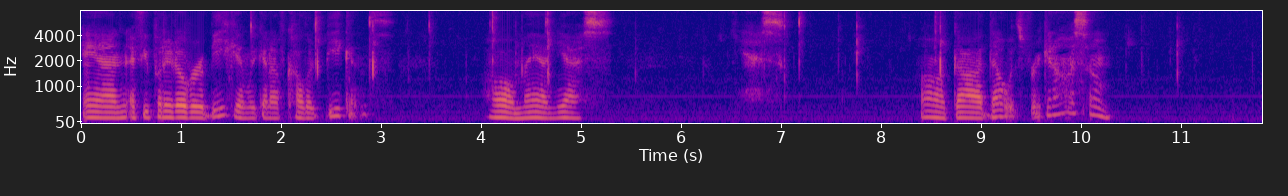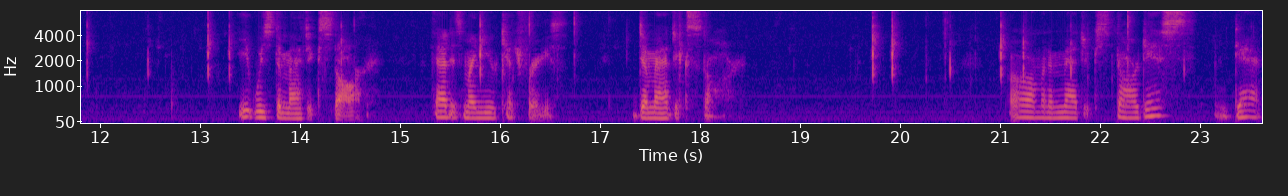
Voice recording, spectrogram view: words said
and if you put it over a beacon, we can have colored beacons. Oh, man, yes. Oh god, that was freaking awesome. It was the magic star. That is my new catchphrase. The magic star. Oh, I'm gonna magic star this. Damn.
